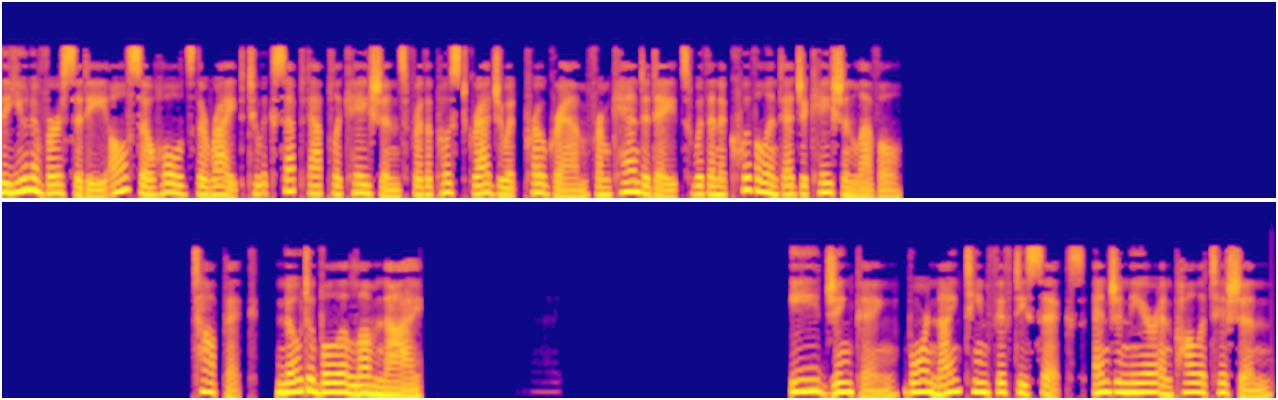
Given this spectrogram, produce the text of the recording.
The university also holds the right to accept applications for the postgraduate program from candidates with an equivalent education level. Notable alumni. Yi Jinping, born 1956, engineer and politician,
